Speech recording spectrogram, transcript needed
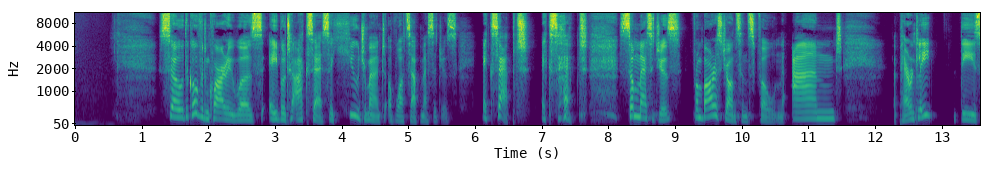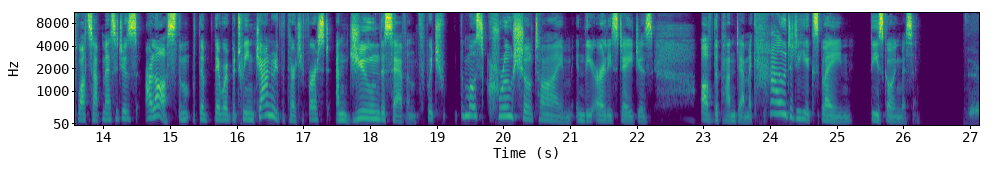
So the COVID inquiry was able to access a huge amount of WhatsApp messages, except except some messages from Boris Johnson's phone, and apparently these WhatsApp messages are lost. The, the, they were between January the 31st and June the 7th, which the most crucial time in the early stages of the pandemic. How did he explain these going missing?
